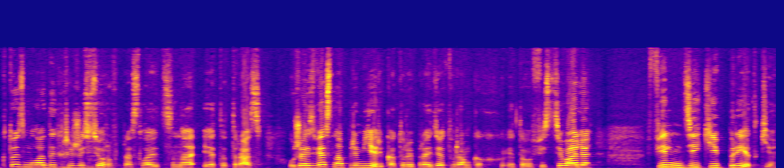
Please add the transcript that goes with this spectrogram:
А кто из молодых режиссеров прославится на этот раз? Уже известно о премьере, которая пройдет в рамках этого фестиваля. Фильм «Дикие предки».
